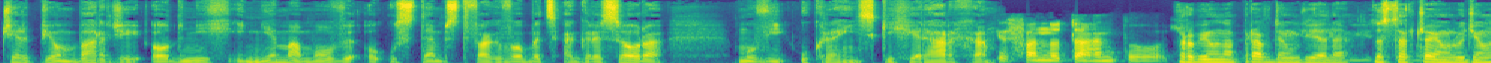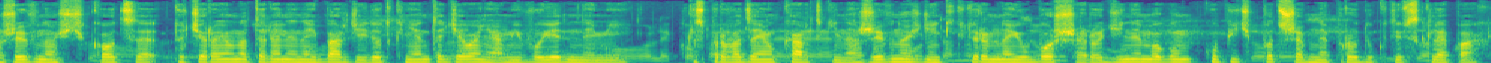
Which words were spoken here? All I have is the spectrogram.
cierpią bardziej od nich i nie ma mowy o ustępstwach wobec agresora mówi ukraiński hierarcha. Tanto. Robią naprawdę wiele. Dostarczają ludziom żywność, koce, docierają na tereny najbardziej dotknięte działaniami wojennymi. Rozprowadzają kartki na żywność, dzięki którym najuboższe rodziny mogą kupić potrzebne produkty w sklepach.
